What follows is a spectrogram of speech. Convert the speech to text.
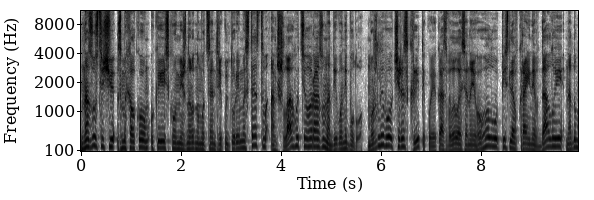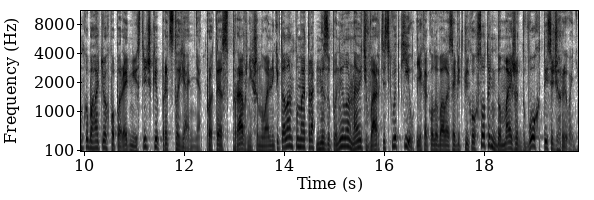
На зустрічі з Михалковим у Київському міжнародному центрі культури і мистецтв аншлагу цього разу на диво не було. Можливо, через критику, яка звалилася на його голову після вкрай невдалої, на думку багатьох попередньої стрічки предстояння. Проте справжніх шанувальників таланту метра не зупинила навіть вартість квитків, яка коливалася від кількох сотень до майже двох тисяч гривень.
